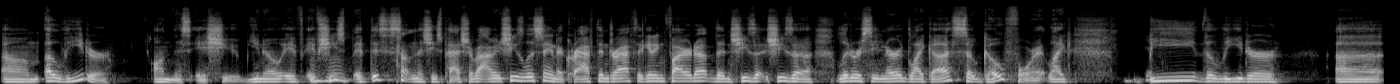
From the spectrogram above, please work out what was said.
um, a leader on this issue. You know, if if mm-hmm. she's if this is something that she's passionate about, I mean, she's listening to Craft and Draft and getting fired up, then she's a she's a literacy nerd like us. So go for it. Like, be the leader. Uh,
